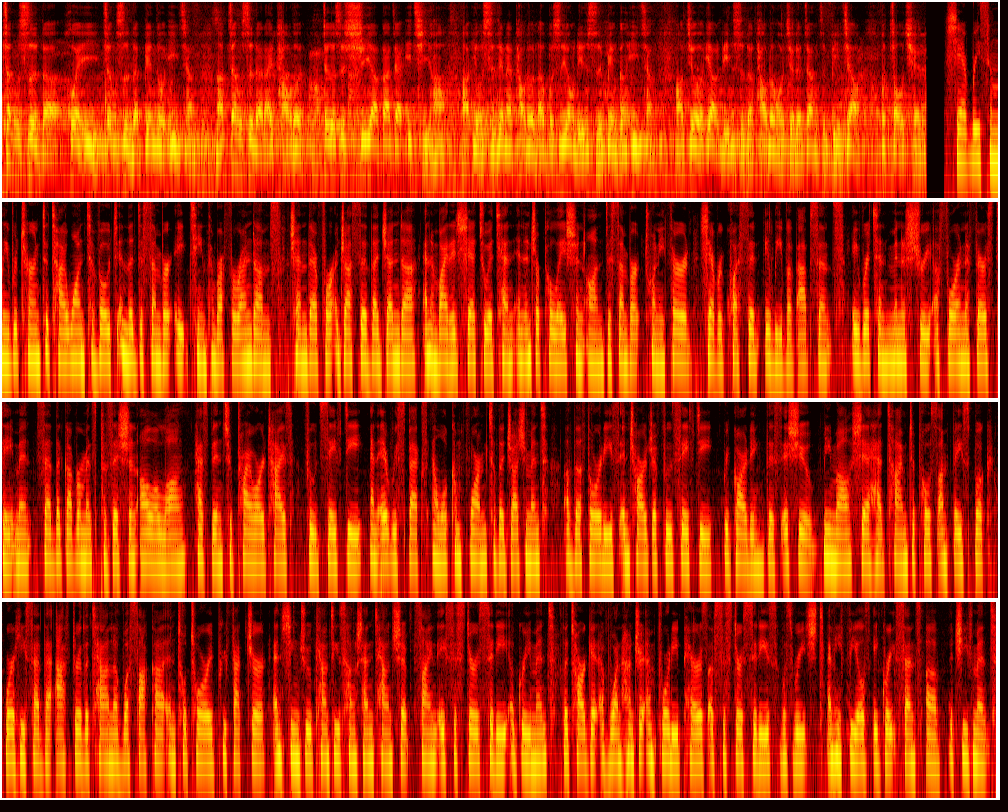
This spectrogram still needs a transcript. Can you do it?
正式的会议，正式的编入议程，然后正式的来讨论？这个是需要大家一起哈啊有时间来讨论，而不是用临时变更议程啊就要临时的讨论。我觉得这样子比较不周全。Xie recently returned to Taiwan to vote in the December 18th referendums. Chen therefore adjusted the agenda and invited Xie to attend an interpellation on December 23rd. Xie requested a leave of absence. A written Ministry of Foreign Affairs statement said the government's position all along has been to prioritize food safety, and it respects and will conform to the judgment of the authorities in charge of food safety regarding this issue. Meanwhile, Xie had time to post on Facebook where he said that after the town of Wakasa in Tottori Prefecture and Hsinchu County's Hengshan Township signed a sister city agreement, the target of 140 pairs of sister cities was reached, and he feels a great sense of achievement.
